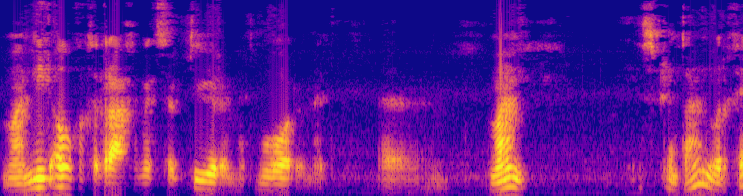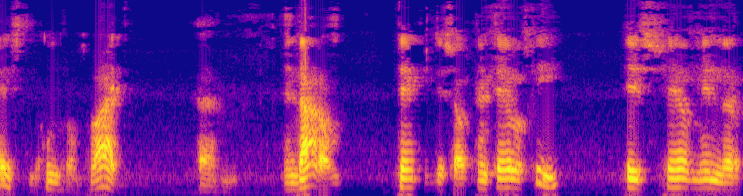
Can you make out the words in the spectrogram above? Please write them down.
Maar niet overgedragen met structuren, met woorden, met, uh, maar spontaan door de geest die onder ons waait. Um, en daarom denk ik dus ook. En theologie is veel minder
